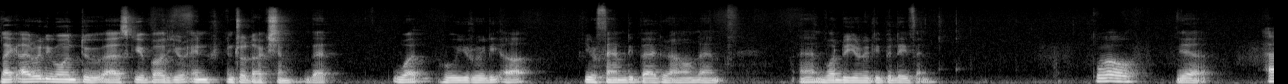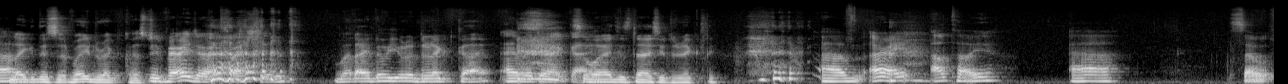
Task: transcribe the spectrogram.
like i really want to ask you about your in- introduction that what who you really are your family background and and what do you really believe in Whoa. yeah Um, like this is a very direct it's a question very direct question. but i know you're a direct guy I'm a direct guy. so i just asked you directly Um, all right, I'll tell you. Uh, so,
